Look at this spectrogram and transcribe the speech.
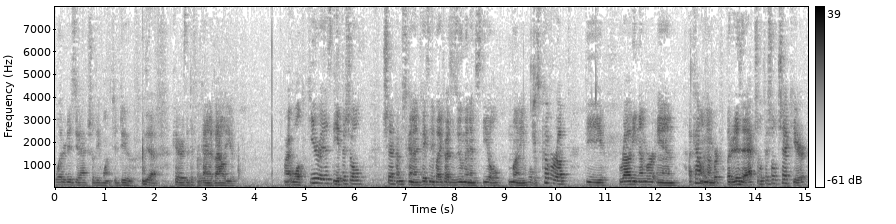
what it is you actually want to do. Yeah. Carries a different kind of value. All right. Well, here is the official check. I'm just gonna, in case anybody tries to zoom in and steal money, we'll just cover up the routing number and account number, but it is an actual official check here,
